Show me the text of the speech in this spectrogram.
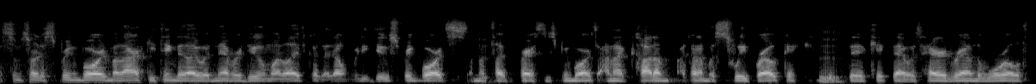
some sort of springboard malarkey thing that I would never do in my life because I don't really do springboards. I'm not the type of person do springboards, and I caught him. I caught him with sweep row kick, Mm. the kick that was heard around the world,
